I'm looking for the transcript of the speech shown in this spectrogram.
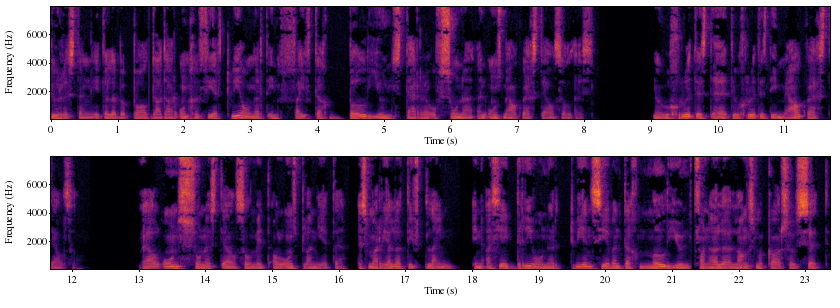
toerusting het hulle bepaal dat daar ongeveer 250 biljoen sterre of sonne in ons Melkwegstelsel is. Nou hoe groot is dit? Hoe groot is die Melkwegstelsel? Wel ons sonnestelsel met al ons planete is maar relatief klein en as jy 372 miljoen van hulle langs mekaar sou sit,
